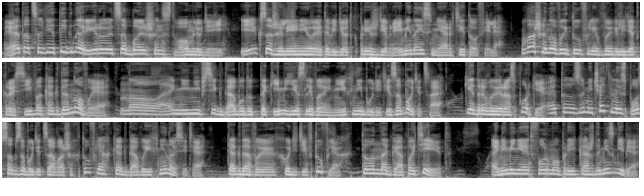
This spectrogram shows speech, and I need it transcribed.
Этот совет игнорируется большинством людей. И, к сожалению, это ведет к преждевременной смерти туфеля. Ваши новые туфли выглядят красиво, когда новые, но они не всегда будут такими, если вы о них не будете заботиться. Кедровые распорки – это замечательный способ заботиться о ваших туфлях, когда вы их не носите. Когда вы ходите в туфлях, то нога потеет. Они меняют форму при каждом изгибе.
